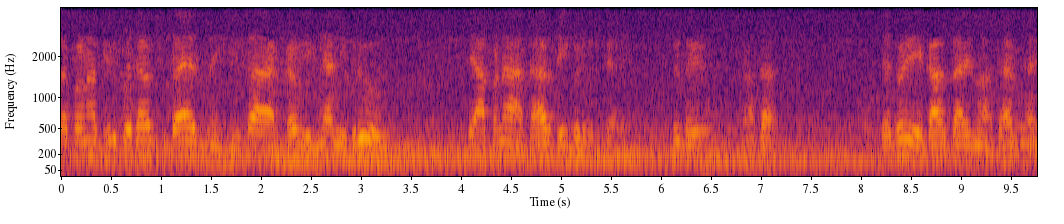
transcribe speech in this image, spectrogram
ગ્રસ્તપણાથી કોઈ દાડો છૂટાય જ નહીં. એ તો આગળ વિજ્ઞાન નીકળ્યું તે આપણને આધાર થઈ પડ્યો અત્યારે. શું થયું? આધાર. તે થોડી એકાવતારી નો આધાર થાય.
